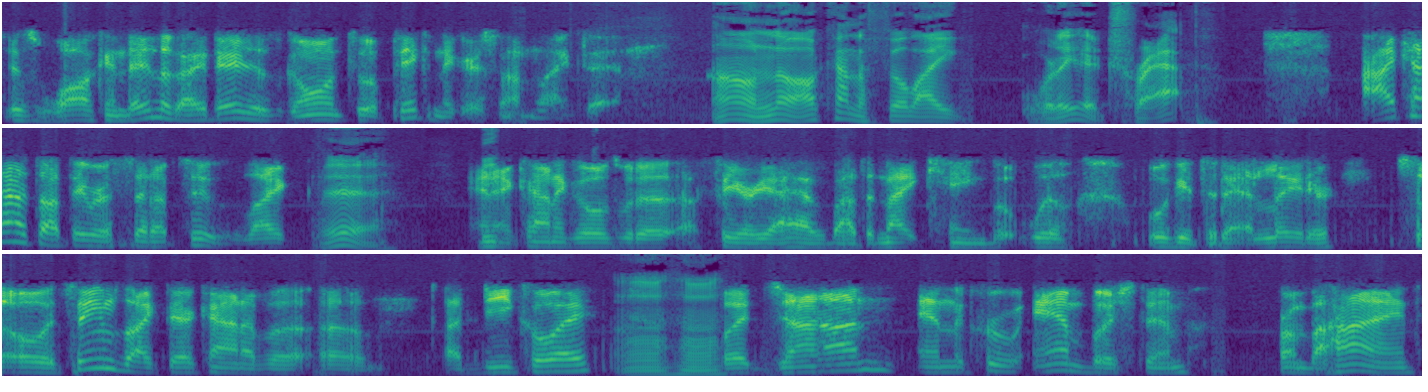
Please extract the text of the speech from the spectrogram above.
just walking. They look like they're just going to a picnic or something like that. I don't know. I kind of feel like were they a trap? I kind of thought they were set up too. Like, Yeah. and it kind of goes with a, a theory I have about the Night King, but we'll we'll get to that later. So it seems like they're kind of a a, a decoy, hmm but Jon and the crew ambushed them from behind,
